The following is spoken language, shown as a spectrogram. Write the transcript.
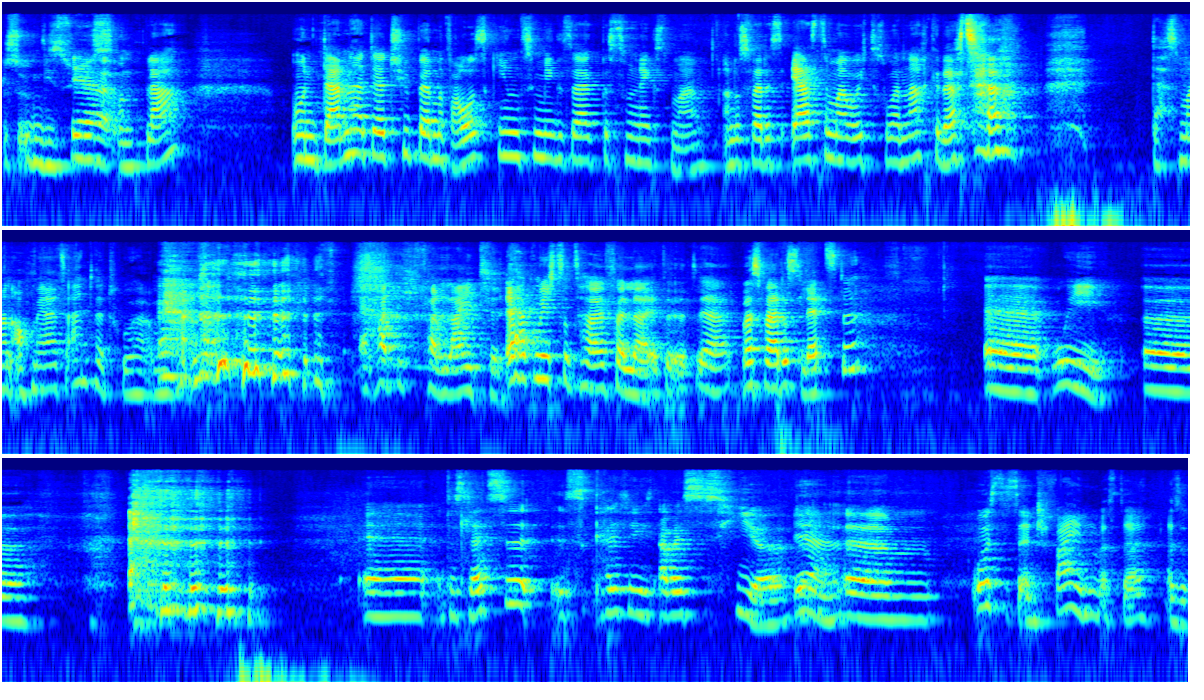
ist irgendwie süß ja. und bla. Und dann hat der Typ beim Rausgehen zu mir gesagt, bis zum nächsten Mal. Und das war das erste Mal, wo ich darüber nachgedacht habe, dass man auch mehr als ein Tattoo haben kann. er hat dich verleitet. Er hat mich total verleitet, ja. Was war das letzte? Äh, ui, äh, äh, das letzte ist, kann ich nicht, aber es ist hier. Ja. Ähm, oh, ist das ein Schwein, was da, also.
